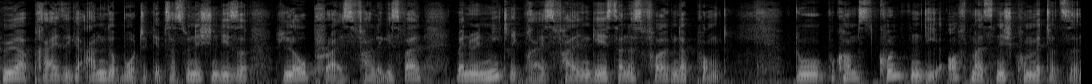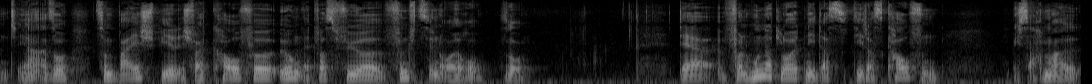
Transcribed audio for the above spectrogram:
höherpreisige Angebote gibst, dass du nicht in diese Low-Price-Falle gehst, weil wenn du in Niedrigpreisfallen gehst, dann ist folgender Punkt. Du bekommst Kunden, die oftmals nicht committed sind. Ja, also zum Beispiel, ich verkaufe irgendetwas für 15 Euro. So. Der von 100 Leuten, die das, die das kaufen, ich sag mal,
